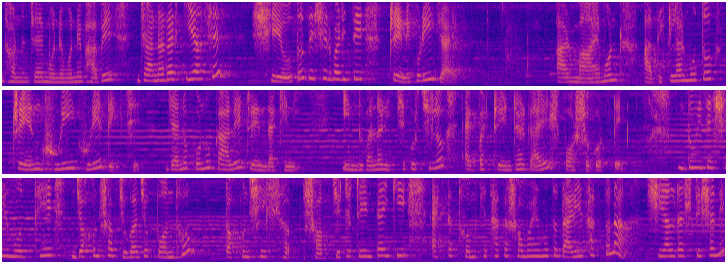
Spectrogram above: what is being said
ধনঞ্জয় মনে মনে ভাবে, জানার আর কি আছে? সেও তো দেশের বাড়িতে ট্রেনে করেই যায়। আর মা এমন আদেকলার মতো ট্রেন ঘুরিয়ে ঘুরিয়ে দেখছে, যেন কোনো কালে ট্রেন দেখেনি। ইন্দুবালার ইচ্ছে করছিল একবার ট্রেনটার গায়ে স্পর্শ করতে। দুই দেশের মধ্যে যখন সব যোগাযোগ বন্ধ, তখন সেই সব যেটা ট্রেনটাই কি একটা থমকে থাকা সময়ের মতো দাঁড়িয়ে থাকতো না শিয়ালদা স্টেশনে?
